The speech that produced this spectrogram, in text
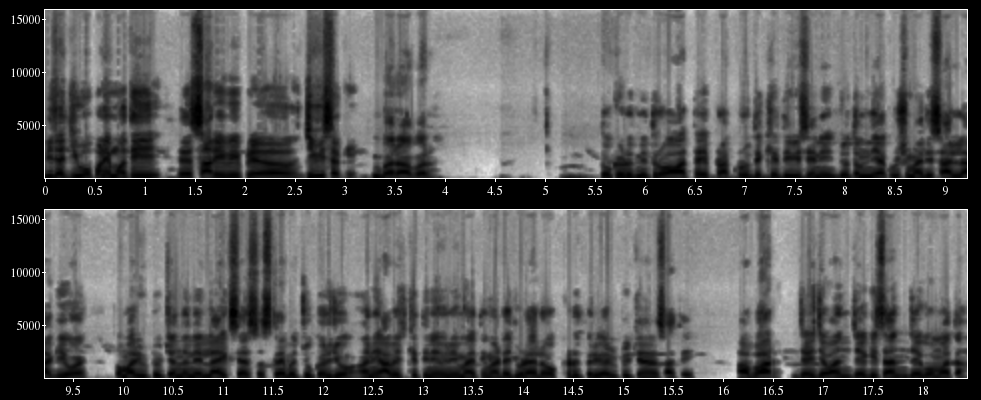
બીજા જીવો પણ એમાંથી સારી એવી જીવી શકે. બરાબર. તો ખેડૂત મિત્રો, આ વાત થઈ પ્રાકૃતિક ખેતી વિશેની. જો તમને આ કૃષિ માહિતી સારી લાગી હોય, તો અમારી યુટ્યુબ ચેનલને લાઇક શેર, સબસ્ક્રાઇબ અચૂક કરજો અને આવી જ ખેતીની માહિતી માટે જોડાયેલા ખેડૂત પરિવાર યુટ્યુબ ચેનલ સાથે. આભાર. જય જવાન, જય કિસાન, જય ગૌ માતા.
